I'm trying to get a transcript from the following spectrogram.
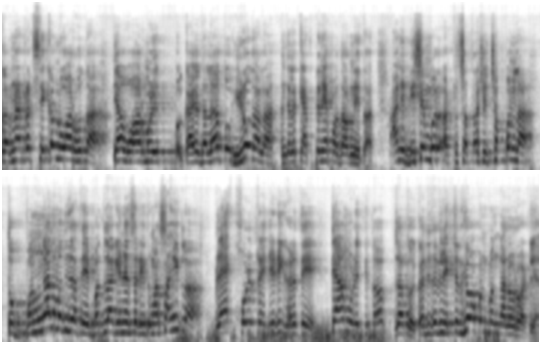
कर्नाटक सेकंड वॉर होता त्या वॉरमुळे काय झालं? तो हिरो झाला आणि त्याला कॅप्टन या पदावर नेतात आणि डिसेंबर सतराशे छप्पन ला तो बंगालमध्ये जाते. बदला घेण्यासाठी तुम्हाला सांगितलं ब्लॅक होल ट्रॅजेडी घडते. त्यामुळे तिथं जातोय. कधीतरी लेक्चर घेऊ आपण बंगालवर वाटल्या.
